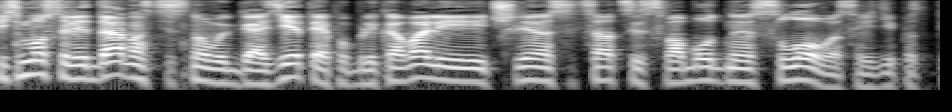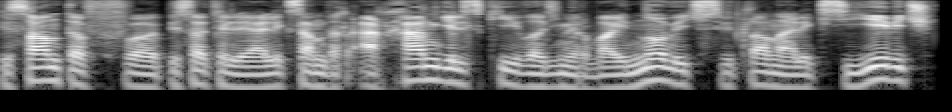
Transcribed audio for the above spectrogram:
Письмо солидарности с новой газетой опубликовали члены Ассоциации «Свободное слово». Среди подписантов э, писатели Александр Архангельский, Владимир Войнович, Светлана Алексеевич,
